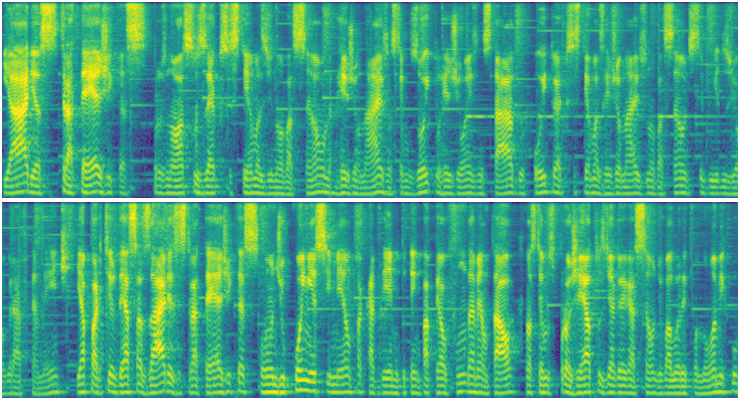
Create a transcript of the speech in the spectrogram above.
e áreas estratégicas para os nossos ecossistemas de inovação né, regionais. Nós temos oito regiões no estado, oito ecossistemas regionais de inovação distribuídos geograficamente. E a partir dessas áreas estratégicas, onde o conhecimento acadêmico tem um papel fundamental, nós temos projetos de agregação de valor econômico,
